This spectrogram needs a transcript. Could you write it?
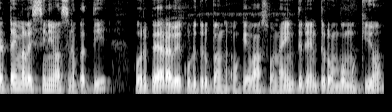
ரெட்டைமலை சீனிவாசனை பற்றி ஒரு பேராகவே கொடுத்துருப்பாங்க. ஓகேவா ஸோ நைன்த்து டென்த்து ரொம்ப முக்கியம்.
